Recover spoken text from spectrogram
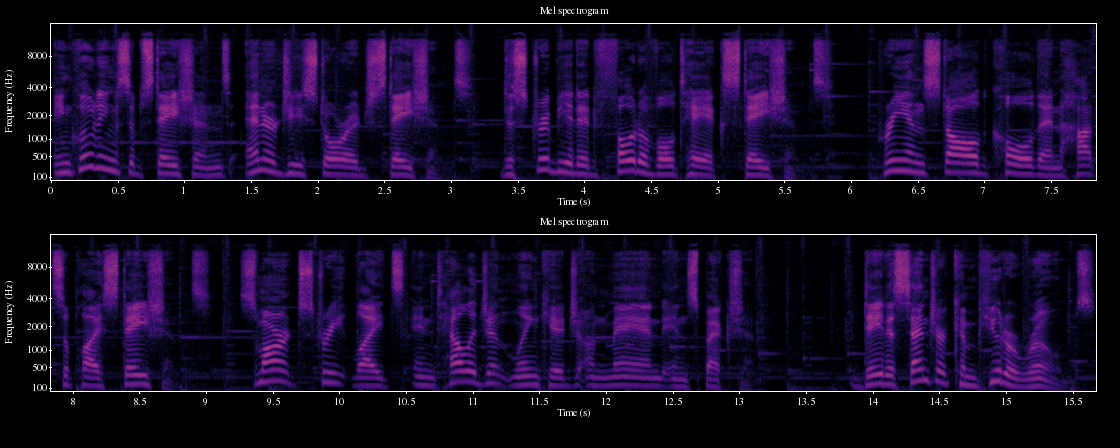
including substations, energy storage stations, distributed photovoltaic stations, pre-installed cold and hot supply stations, smart street lights, intelligent linkage unmanned inspection, data center computer rooms,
